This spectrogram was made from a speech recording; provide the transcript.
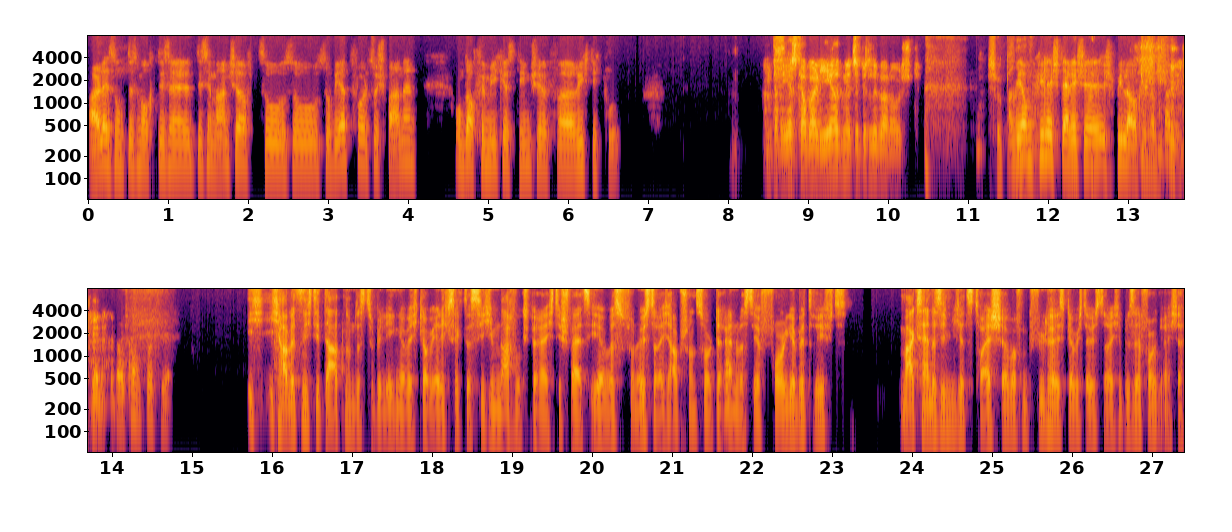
alles und das macht diese, diese Mannschaft so, so, so wertvoll, so spannend und auch für mich als Teamchef uh, richtig cool. Andreas Cavalier hat mich jetzt ein bisschen überrascht. Wir haben viele steirische Spieler auch in der Mannschaft. Da kommt das her. Ich, ich habe jetzt nicht die Daten, um das zu belegen, aber ich glaube ehrlich gesagt, dass sich im Nachwuchsbereich die Schweiz eher was von Österreich abschauen sollte, rein was die Erfolge betrifft. mag sein, dass ich mich jetzt täusche, aber vom Gefühl her ist, glaube ich, der Österreicher ein bisschen erfolgreicher.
